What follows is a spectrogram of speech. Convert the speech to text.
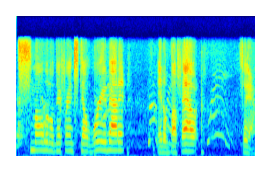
small little difference, don't worry about it it'll buff out. So yeah.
